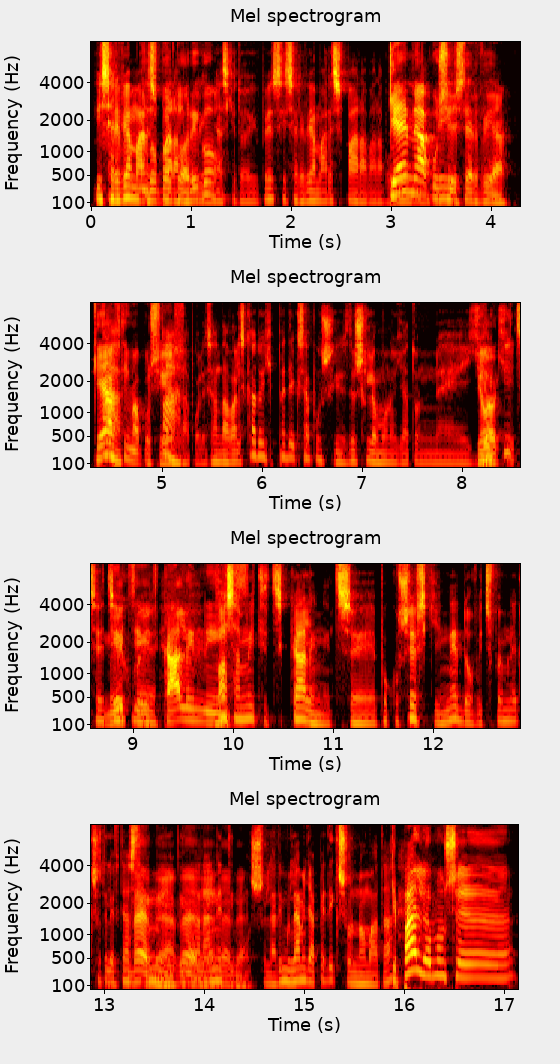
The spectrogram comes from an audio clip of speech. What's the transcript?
Η Σερβία μου Με αρέσει το πάρα πολύ. Πορτορίκο. Μιας και το είπες. Η Σερβία μου αρέσει πάρα, πάρα πολύ. Και με Δηλαδή, απουσίες η Σερβία. Και Α, αυτή με απουσίες. Πάρα πολλές. Αν τα βάλεις κάτω, έχει 5-6 απουσίες. Δεν σου λέω μόνο για τον ε, Γιώκητ. Έτσι έχουμε Μίτσιτ, Κάλινιτ. Βάσα Μίτσιτς, Κάλινιτ, Ποκουσεύσκι, Νέντοβιτ που έμεινε έξω τελευταία Βέβαια, στιγμή επειδή βέβαια, ήταν βέβαια. ανέτοιμος. Δηλαδή μιλάμε για 5-6 ονόματα. Και πάλι όμως. Ε,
